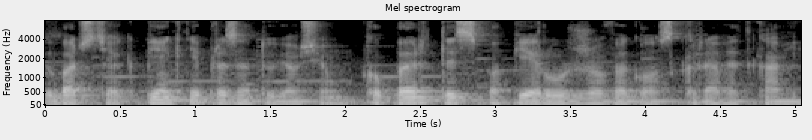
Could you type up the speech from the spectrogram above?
Zobaczcie, jak pięknie prezentują się koperty z papieru ryżowego z krewetkami.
